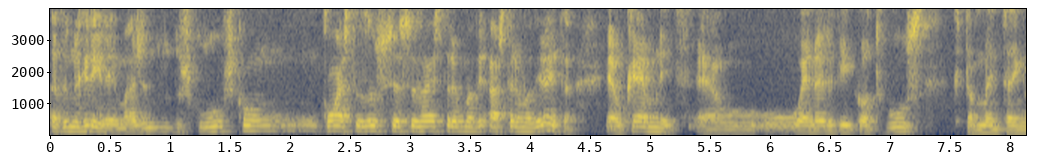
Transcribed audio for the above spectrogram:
a, a denegrir a imagem dos clubes com, com estas associações à extrema, extrema-direita. É o Chemnitz, é o, o Energie Cottbus, que também tem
